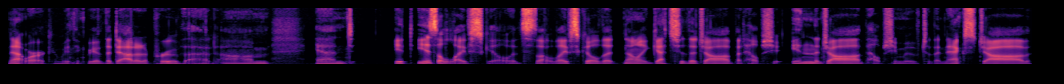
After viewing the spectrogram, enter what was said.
network, and we think we have the data to prove that. Um, and it is a life skill. It's a life skill that not only gets you the job, but helps you in the job, helps you move to the next job,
